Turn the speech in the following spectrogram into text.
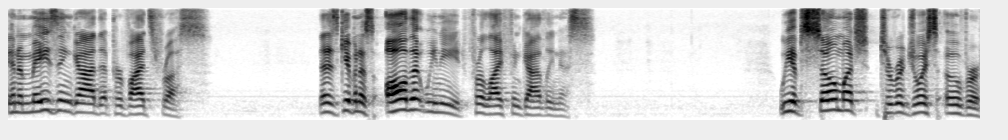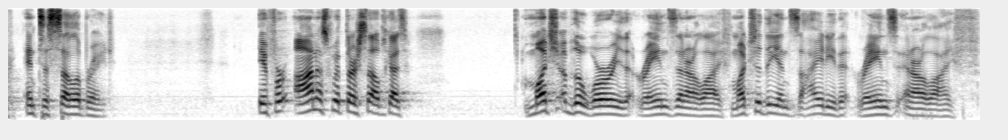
an amazing God that provides for us, that has given us all that we need for life and godliness? We have so much to rejoice over and to celebrate. If we're honest with ourselves, guys, much of the worry that reigns in our life, much of the anxiety that reigns in our life,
